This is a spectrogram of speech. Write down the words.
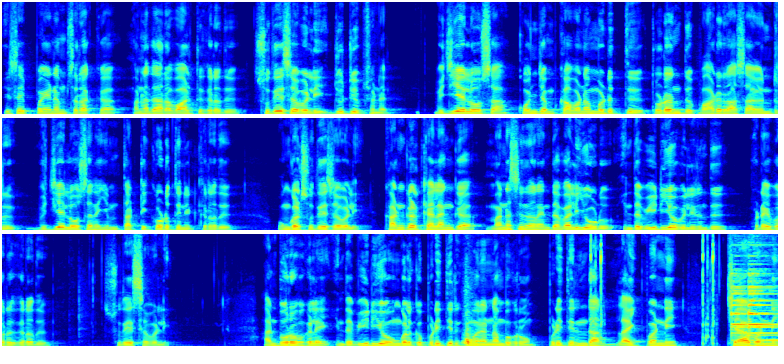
இசைப்பயணம் சிறக்க மனதார வாழ்த்துகிறது சுதேசவழி யூடியூப் சேனல். விஜயலோசா கொஞ்சம் கவனம் எடுத்து தொடர்ந்து பாடுராசா என்று விஜயலோசனையும் தட்டி கொடுத்து நிற்கிறது. உங்கள் சுதேசவழி கண்கள் கலங்க மனசு நிறைந்த வலியோடு இந்த வீடியோவில் இருந்து விடைபெறுகிறது சுதேசவழி அன்புறவுகளே இந்த வீடியோ உங்களுக்கு பிடித்திருக்கும் என நம்புகிறோம். பிடித்திருந்தால் லைக் பண்ணி ஷேர் பண்ணி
